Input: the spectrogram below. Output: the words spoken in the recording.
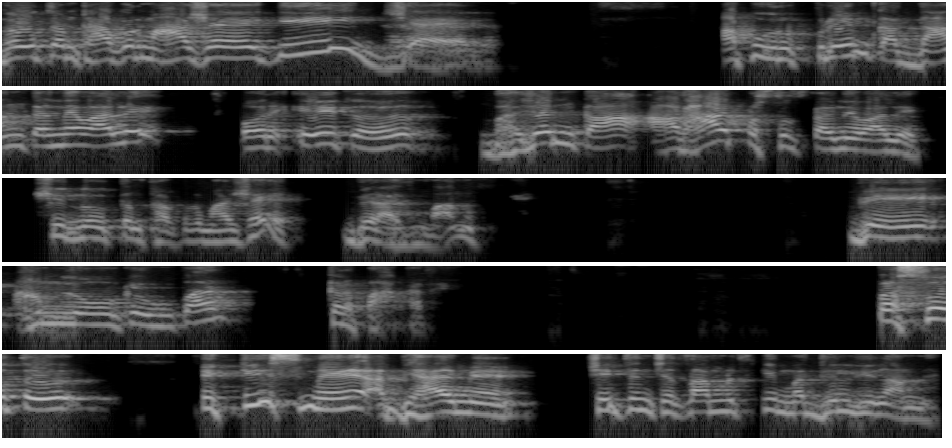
नरोत्तम ठाकुर महाशय की जय। अपूर्व प्रेम का दान करने वाले और एक भजन का आधार प्रस्तुत करने वाले श्री नरोत्तम ठाकुर महाशय विराजमान हुए वे हम लोगों के ऊपर कृपा करें। प्रस्तुत 21वें अध्याय में चैतन्य चेतामृत की मध्य लीला में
